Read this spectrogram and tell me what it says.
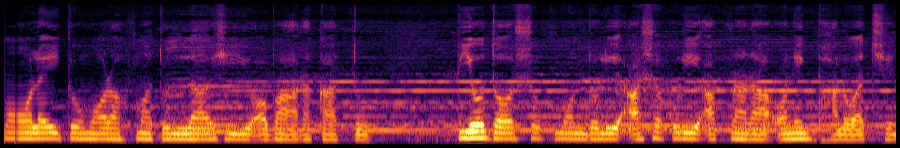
আসসালামাইকুম রহমতুল্লাহি অবারাকাতু প্রিয় দর্শক মণ্ডলী, আশা করি আপনারা অনেক ভালো আছেন।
